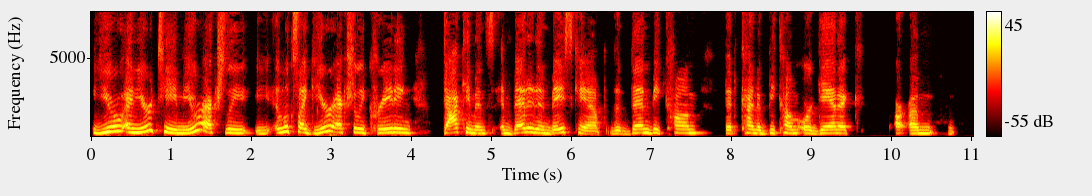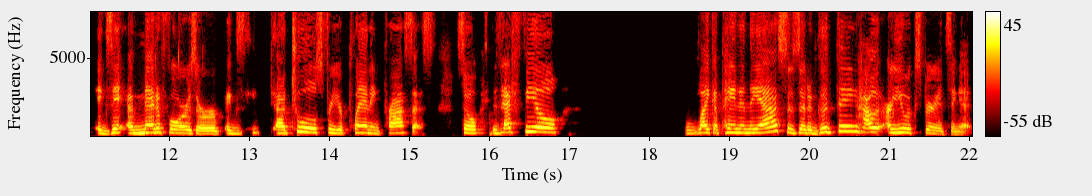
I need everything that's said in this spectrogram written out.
you and your team, you're actually. It looks like you're actually creating documents embedded in Basecamp that then become that kind of become organic uh, um, exa- uh, metaphors or ex- uh, tools for your planning process. So does that feel like a pain in the ass? Is it a good thing? How are you experiencing it?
